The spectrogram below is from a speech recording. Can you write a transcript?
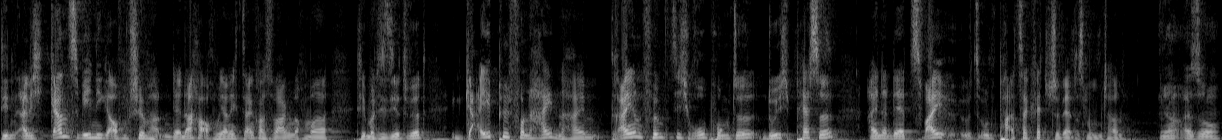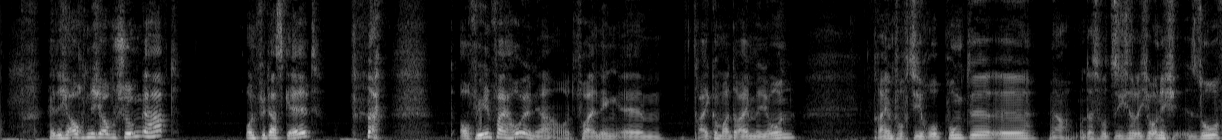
den eigentlich ganz wenige auf dem Schirm hatten, der nachher auch im Janik Einkaufswagen nochmal thematisiert wird. Geipel von Heidenheim. 53 Rohpunkte durch Pässe. Einer der zwei und paar zerquetschte Wert ist momentan. Ja, also hätte ich auch nicht auf dem Schirm gehabt. Und für das Geld auf jeden Fall holen, ja. Und vor allen Dingen ähm, 3,3 Millionen, 53 Rohpunkte, äh, ja. Und das wird sicherlich auch nicht so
